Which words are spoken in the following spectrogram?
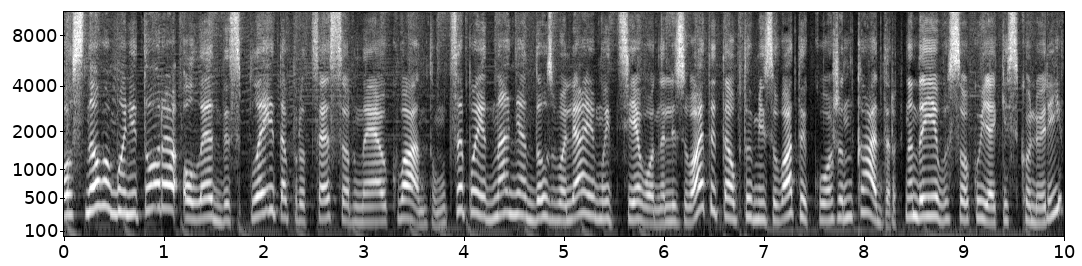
Основа монітора oled дисплей та процесор Neo. Це поєднання дозволяє миттєво аналізувати та оптимізувати кожен кадр, надає високу якість кольорів,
